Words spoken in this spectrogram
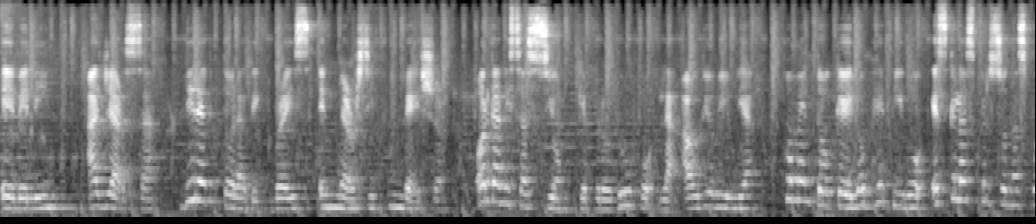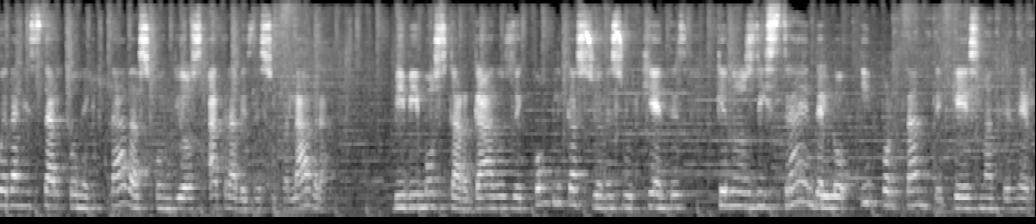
Evelyn Ayarza, directora de Grace and Mercy Foundation, organización que produjo la audiobiblia, comentó que el objetivo es que las personas puedan estar conectadas con Dios a través de su palabra. Vivimos cargados de complicaciones urgentes que nos distraen de lo importante que es mantener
